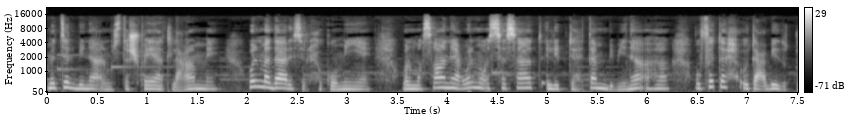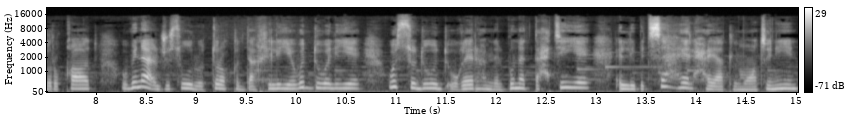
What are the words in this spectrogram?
مثل بناء المستشفيات العامة والمدارس الحكومية والمصانع والمؤسسات اللي بتهتم ببنائها وفتح وتعبيد الطرقات وبناء الجسور والطرق الداخلية والدولية والسدود وغيرها من البنى التحتية اللي بتسهل حياة المواطنين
